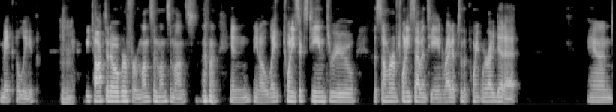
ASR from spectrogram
make the leap. Mm-hmm. We talked it over for months and months and months in you know late 2016 through the summer of 2017, right up to the point where I did it. And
